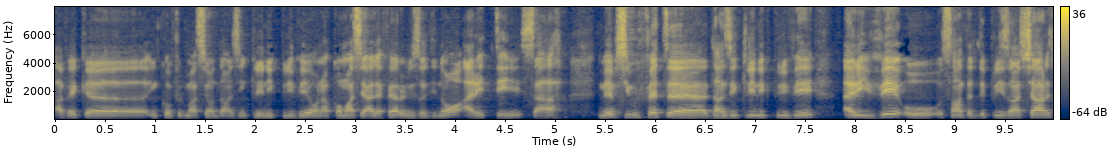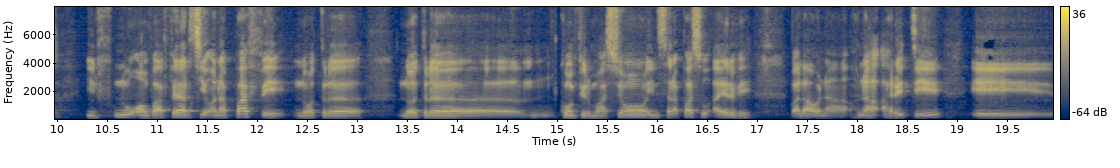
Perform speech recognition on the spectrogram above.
avec euh, une confirmation dans une clinique privée, on a commencé à le faire. On nous a dit non, arrêtez ça. Même si vous faites euh, dans une clinique privée, arrivez au, centre de prise en charge. Nous, on va faire, si on n'a pas fait notre, notre euh, confirmation, il ne sera pas sous ARV. Voilà, on a, on a arrêté. Et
